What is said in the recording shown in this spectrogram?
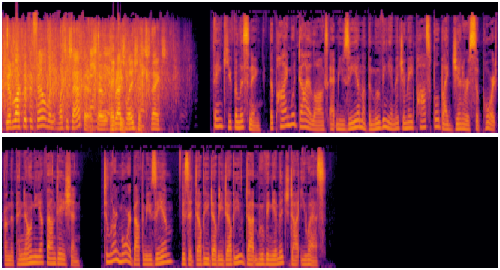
good luck with the film when it, once it's out there. Thank so, you. Thank congratulations. Thanks. Thank you for listening. The Pinewood Dialogues at Museum of the Moving Image are made possible by generous support from the Pannonia Foundation. To learn more about the museum, visit www.movingimage.us.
